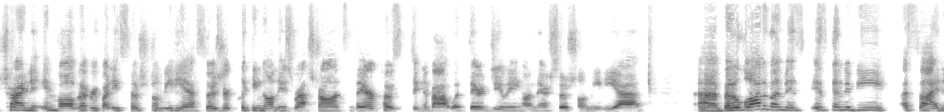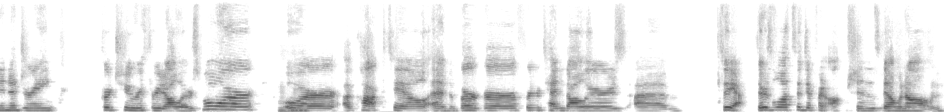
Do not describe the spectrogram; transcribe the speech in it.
trying to involve everybody's social media. So as you're clicking on these restaurants, they're posting about what they're doing on their social media. Um, but a lot of them is is going to be a side and a drink for two or three dollars more, mm-hmm. or a cocktail and a burger for ten dollars. Um, so yeah, there's lots of different options going on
